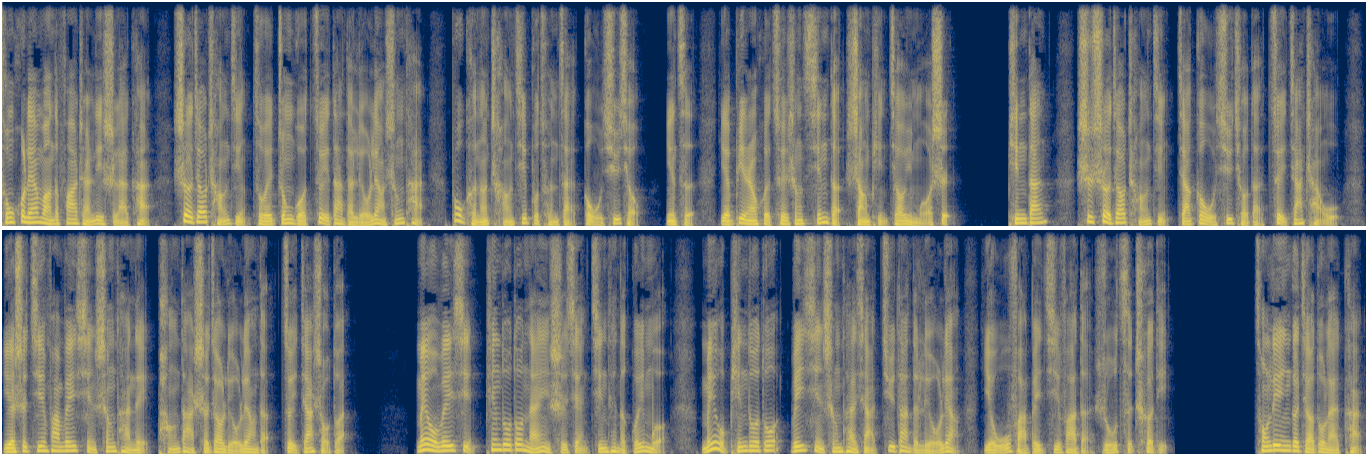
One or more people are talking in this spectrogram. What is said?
从互联网的发展历史来看，社交场景作为中国最大的流量生态，不可能长期不存在购物需求，因此也必然会催生新的商品交易模式。拼单是社交场景加购物需求的最佳产物，也是激发微信生态内庞大社交流量的最佳手段。没有微信，拼多多难以实现今天的规模；没有拼多多，微信生态下巨大的流量也无法被激发的如此彻底。从另一个角度来看，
